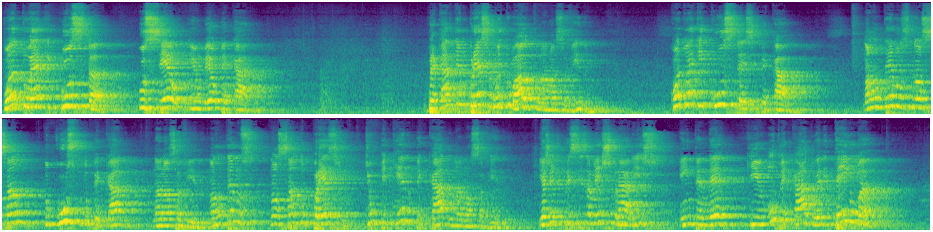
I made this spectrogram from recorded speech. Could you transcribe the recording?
Quanto é que custa o seu e o meu pecado? O pecado tem um preço muito alto na nossa vida. Quanto é que custa esse pecado? Nós não temos noção do custo do pecado na nossa vida. Nós não temos noção do preço de um pequeno pecado na nossa vida. E a gente precisa mensurar isso e entender que um pecado ele tem uma,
